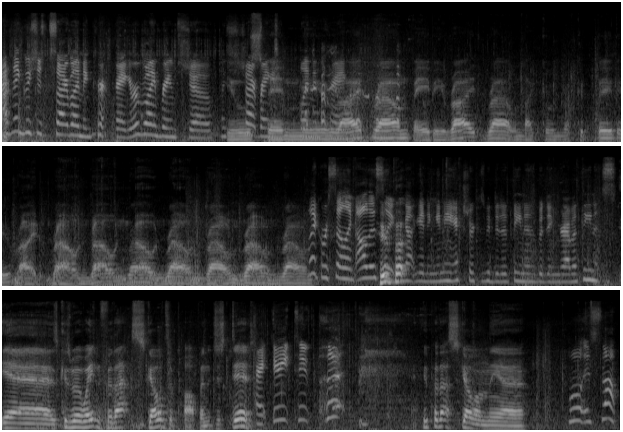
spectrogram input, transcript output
I think we should start blaming Craig. Everybody blames Joe. We should You start blaming, spin me Craig. right round, baby, right round like a rocket, baby, right round, round, round, round, round, round, round. Like we're selling all this Who loot, put- we're not getting any extra because we did Athena's but didn't grab Athena's. Yeah, it's because we were waiting for that skull to pop, and it just did. All right, three, two. Huh. Who put that skull on the? uh... Well, it's not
